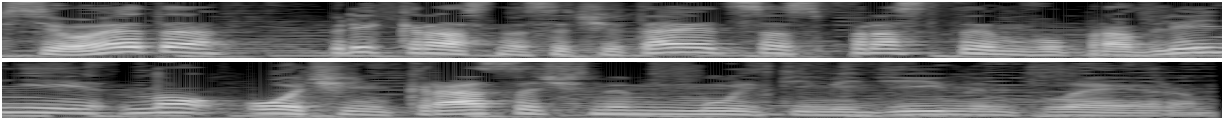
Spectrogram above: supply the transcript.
Все это прекрасно сочетается с простым в управлении, но очень красочным мультимедийным плеером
